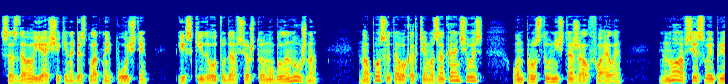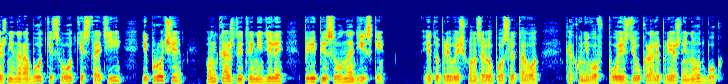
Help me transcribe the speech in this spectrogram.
создавал ящики на бесплатной почте, и скидывал туда все, что ему было нужно. Но после того, как тема заканчивалась, он просто уничтожал файлы. Ну а все свои прежние наработки, сводки, статьи и прочее он каждые три недели переписывал на диски. Эту привычку он завел после того, как у него в поезде украли прежний ноутбук.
